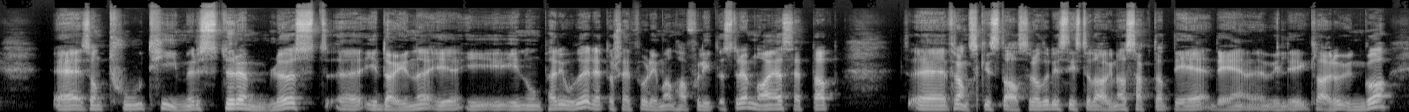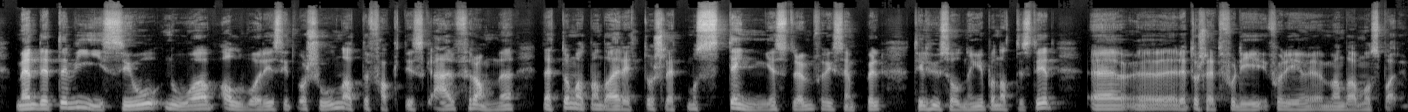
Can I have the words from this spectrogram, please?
eh, sånn to timer strømløst eh, i døgnet i, i, i, noen perioder, rett og slett fordi man har for lite strøm. Nå har jeg sett at eh, franske statsråder de siste dagene har sagt at det, det, vil de klare å unngå. Men dette viser jo noe av alvoret i situasjonen, at det faktisk er framme dette om at man da rett og slett må stenge strøm f.eks. til husholdninger på nattestid, eh, eh, rett og slett fordi, fordi man da må spare.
